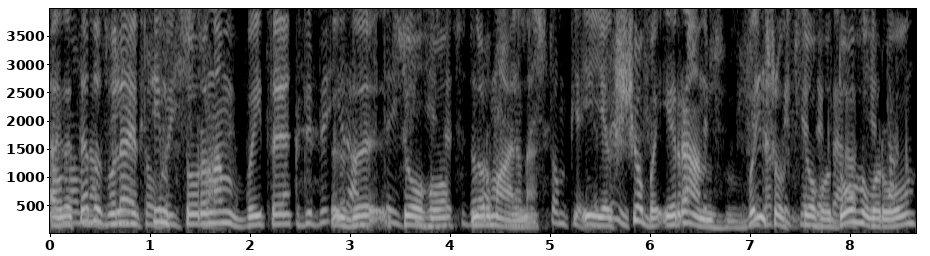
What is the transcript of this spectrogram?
Але це дозволяє всім сторонам вийти з цього нормальна. І якщо би Іран вийшов з цього договору,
